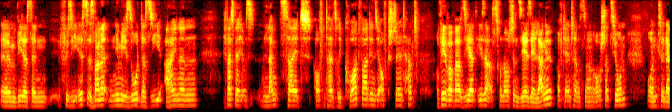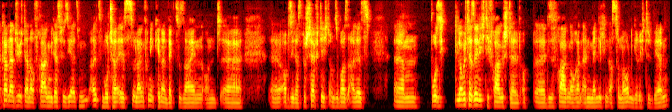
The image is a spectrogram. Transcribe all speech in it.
ähm, wie das denn für sie ist. Es war nämlich so, dass sie einen, ich weiß gar nicht, ob es ein Langzeitaufenthaltsrekord war, den sie aufgestellt hat. Auf jeden Fall war sie als ESA-Astronautin sehr, sehr lange auf der internationalen Raumstation. Und äh, da kann natürlich dann auch fragen, wie das für sie als, als Mutter ist, so lange von den Kindern weg zu sein und äh, äh, ob sie das beschäftigt und sowas alles. Ähm, wo sich, glaube ich, tatsächlich die Frage stellt, ob äh, diese Fragen auch an einen männlichen Astronauten gerichtet werden.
